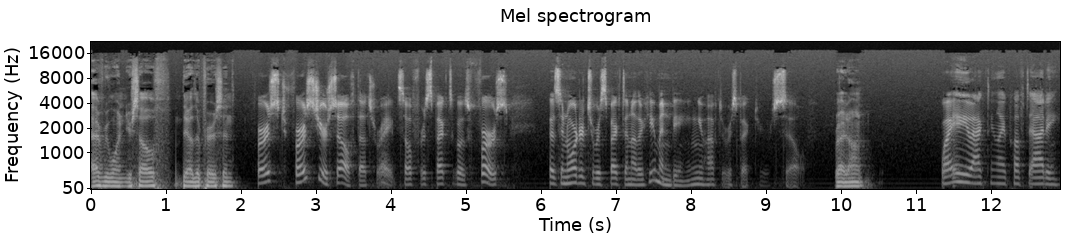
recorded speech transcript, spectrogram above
Everyone, yourself, the other person. First, first yourself. That's right. Self-respect goes first, because in order to respect another human being, you have to respect yourself. Right on. Why are you acting like Puff Daddy?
